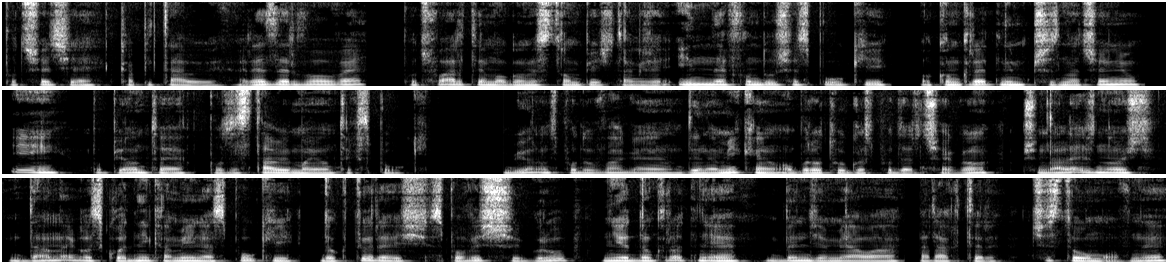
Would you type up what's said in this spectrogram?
po trzecie kapitały rezerwowe, po czwarte mogą wystąpić także inne fundusze spółki o konkretnym przeznaczeniu i po piąte pozostały majątek spółki. Biorąc pod uwagę dynamikę obrotu gospodarczego, przynależność danego składnika mienia spółki do którejś z powyższych grup niejednokrotnie będzie miała charakter czysto umowny,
